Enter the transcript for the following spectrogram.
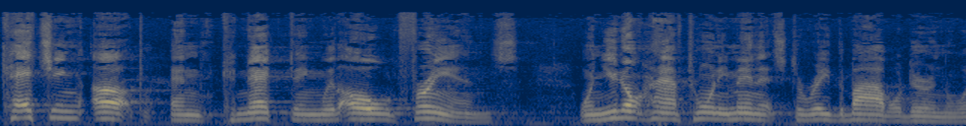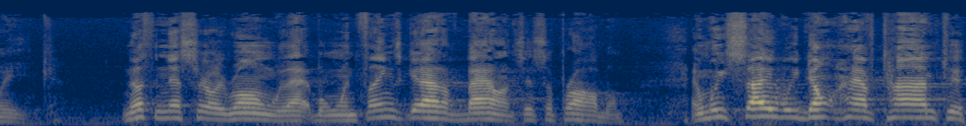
catching up and connecting with old friends when you don't have 20 minutes to read the Bible during the week. Nothing necessarily wrong with that, but when things get out of balance, it's a problem. And we say we don't have time to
